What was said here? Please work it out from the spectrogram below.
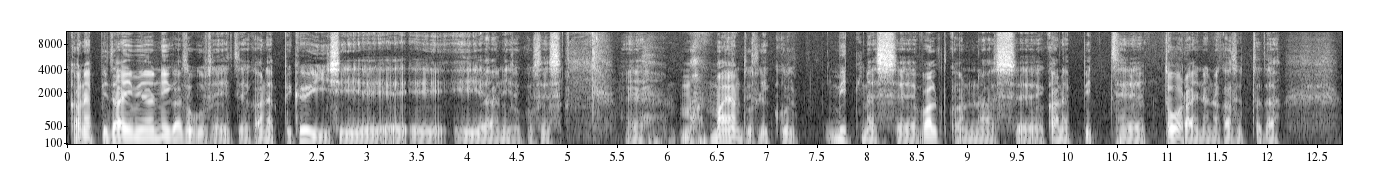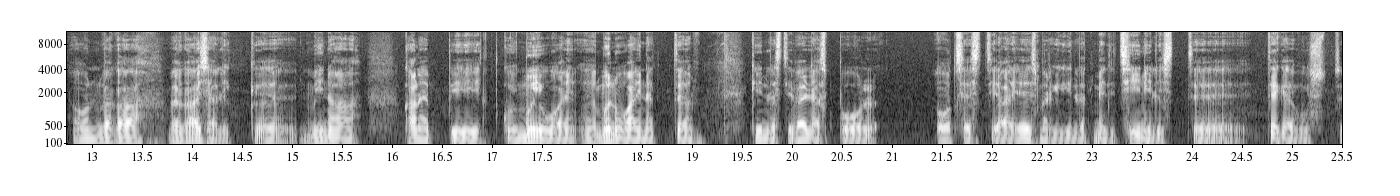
Kanepitaimi on igasuguseid, kanepiköisi ja niisuguses eh, majanduslikult mitmes valdkonnas kanepit toorainena kasutada on väga, väga asjalik. mina kanepit kui mõju, mõnuainet kindlasti väljaspool otsest ja eesmärgikindlat meditsiinilist tegevust,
